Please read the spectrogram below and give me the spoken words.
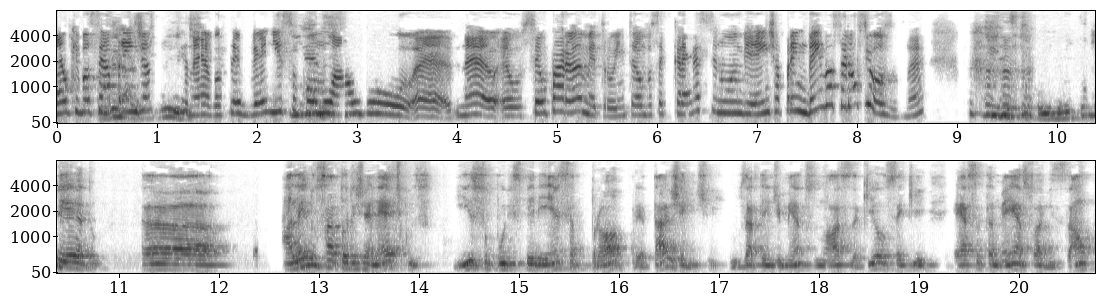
É o que você aprende assim, né? Você vê isso, isso. como algo, é, né? É o seu parâmetro. Então você cresce no ambiente aprendendo a ser ansioso, né? Isso, com muito medo. Uh, além dos fatores genéticos, isso por experiência própria, tá, gente? Os atendimentos nossos aqui, eu sei que essa também é a sua visão,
